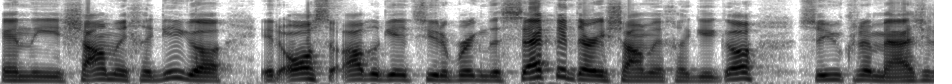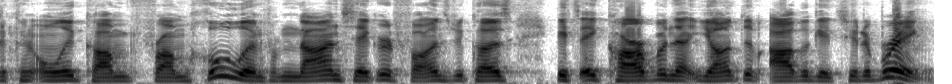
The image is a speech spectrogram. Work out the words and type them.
and the Shalmei Chagiga, it also obligates you to bring the secondary Shalmei Chagiga. So you can imagine it can only come from Chulin, from non-sacred funds, because it's a korban that Yom Tov obligates you to bring.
